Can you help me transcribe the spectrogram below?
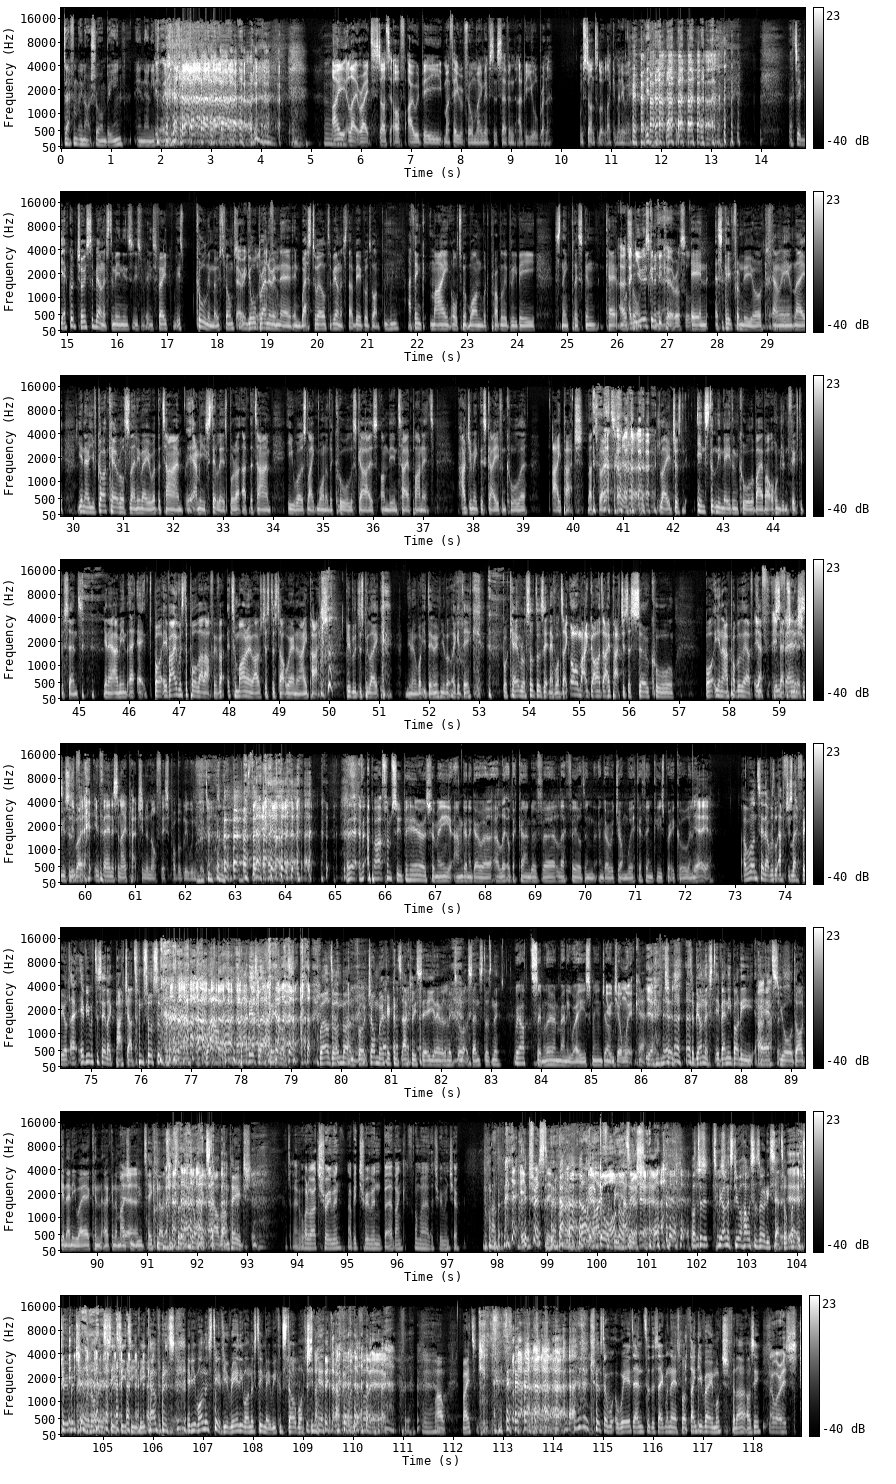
Definitely not Sean Bean in any film. I like right to start it off. I would be my favorite film, Magnificent Seven. I'd be Yul Brynner. I'm starting to look like him anyway. That's a yeah, good choice, to be honest. I mean, he's, he's, he's very he's cool in most films. Very Your cool in Brynner that in, film. uh, in Westworld, to be honest, that'd be a good one. Mm-hmm. I think my ultimate one would probably be Snake Plissken. Kurt I, I knew it was going to Yeah. be Kurt Russell. in Escape from New York. I mean, like, you know, you've got Kurt Russell anyway, who at the time, I mean, he still is, but at- at the time, he was like one of the coolest guys on the entire planet. How do you make this guy even cooler? Eye patch. That's right. like, just instantly made him cooler by about 150%. You know, I mean, uh, uh, but if I was to pull that off, if I, tomorrow I was just to start wearing an eye patch, people would just be like, you know, what you doing? You look like a dick. But Kurt Russell does it, and everyone's like, oh my God, eye patches are so cool. But, you know, I probably have depth in perception fairness, issues as in, well. fa- in fairness, an eye patch in an office probably wouldn't go down. Uh, apart from superheroes, for me, I'm going to go a, a little bit kind of uh, left field and, and go with John Wick. I think he's pretty cool. And yeah, yeah. I wouldn't say that was left, left field. Uh, If you were to say like Patch Adams or something, like, wow, that is left field. Well done, man. But John Wick, I can actually see, you know, it makes a lot of sense, doesn't it? we are similar in many ways. Me and John. You and John Wick. Yeah. Yeah. to, to be honest, if anybody hurts your dog in any way, I can I can imagine Yeah. you taking out some sort of John Wick style rampage. I don't know. What about Truman? That'd be Truman Burbank from uh, the Truman Show. Interesting. life Go would on, be Otis. Well, to, to be honest, your house is already set up like the Truman Show with all those CCTV cameras. If you want us to, if you really want us to, maybe we could start watching it. That'd be. Yeah, yeah. Wow, right. Just a, w- a weird end to the segment there, but thank you very much for that, Ozzy. No worries.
